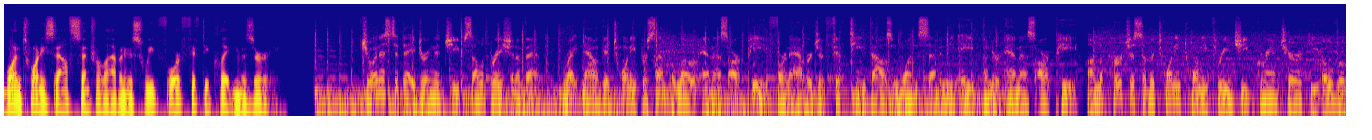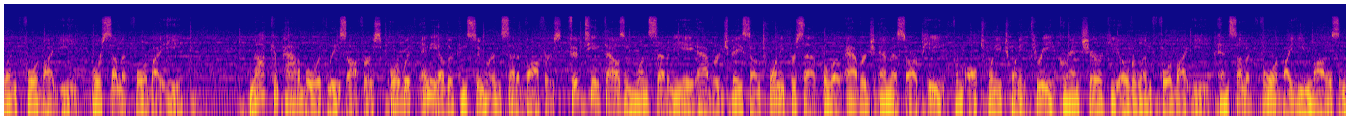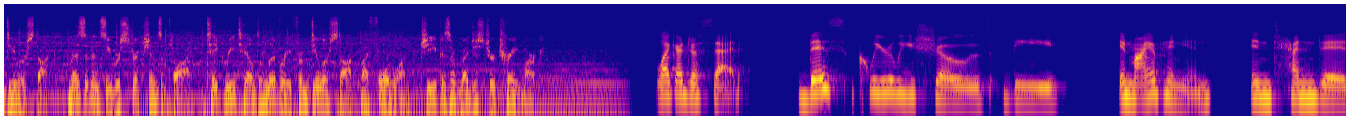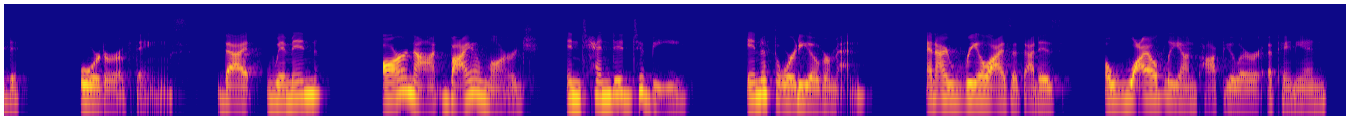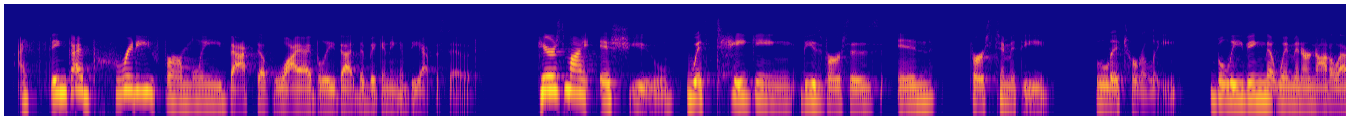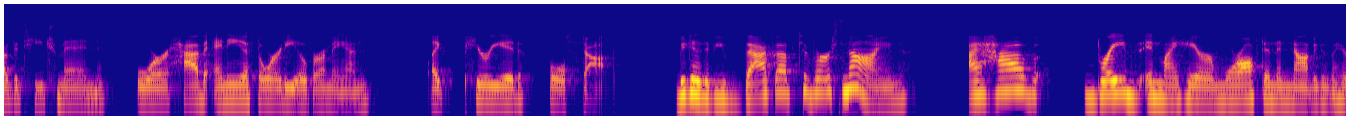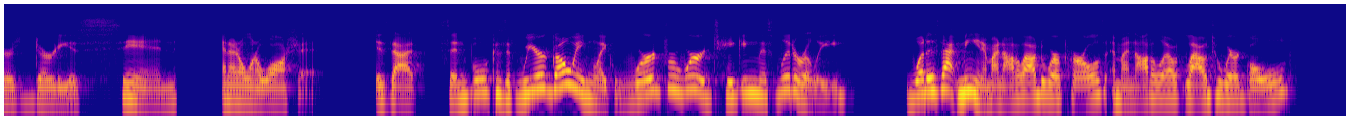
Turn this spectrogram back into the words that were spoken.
120 South Central Avenue, Suite 450, Clayton, Missouri. Join us today during the Jeep Celebration event. Right now, get 20% below MSRP for an average of 15178 under MSRP on the purchase of a 2023 Jeep Grand Cherokee Overland 4xE or Summit 4xE. Not compatible with lease offers or with any other consumer incentive offers. 15,178 average based on 20% below average MSRP from all 2023 Grand Cherokee Overland 4xE and Summit 4xE models in dealer stock. Residency restrictions apply. Take retail delivery from dealer stock by 4 1. Jeep is a registered trademark. Like I just said, this clearly shows the, in my opinion, intended order of things that women are not, by and large, intended to be in authority over men. And I realize that that is a wildly unpopular opinion. I think I pretty firmly backed up why I believe that at the beginning of the episode. Here's my issue with taking these verses in First Timothy literally, believing that women are not allowed to teach men or have any authority over a man. Like, period, full stop. Because if you back up to verse 9, I have braids in my hair more often than not because my hair is dirty as sin and I don't want to wash it. Is that sinful? Because if we are going like word for word, taking this literally, what does that mean? Am I not allowed to wear pearls? Am I not allowed, allowed to wear gold?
